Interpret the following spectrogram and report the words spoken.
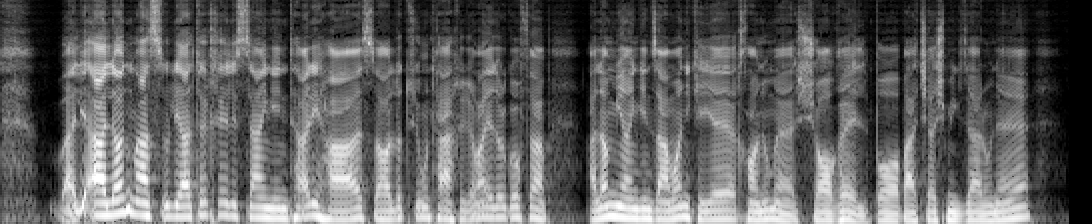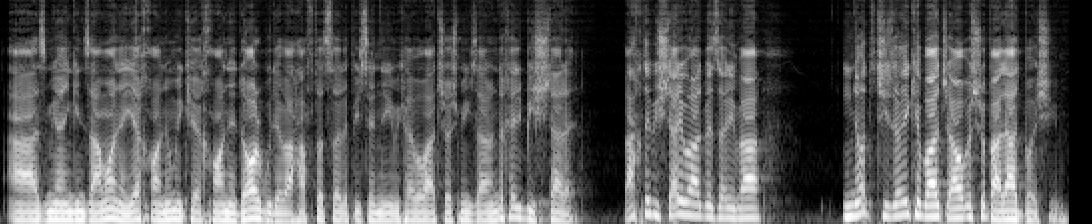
ولی الان مسئولیت خیلی سنگین تری هست. حالا توی اون تحقیق من یه دور گفتم الان میانگین زمانی که یه خانوم شاغل با بچهش میگذرونه از میانگین زمان یه خانومی که خاندار بوده و هفتاد سال پیش زندگی می‌کرده با بچهاش میگذرونده خیلی بیشتره. وقت بیشتری باید بذاریم و اینا چیزهایی که باید جوابش رو بلد باشیم.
